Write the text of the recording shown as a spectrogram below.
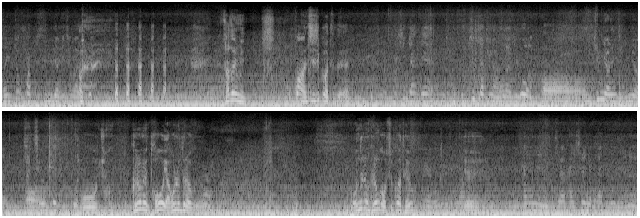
거의 쪽박 비승벽이 쳐가지고 사장님이 꽝 안 치실 것 같은데. 신기한 게 우측좌측 나눠가지고 어. 우측 열은 정렬 좌측은 어. 꽤 잡고 오, 저, 그러면 더약 오르더라고요. 오늘은 그런 거 없을 것 같아요. 네, 오늘은 잘 나왔어요 예, 사모님이 제가 갈치를 잡아가지고 오면은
